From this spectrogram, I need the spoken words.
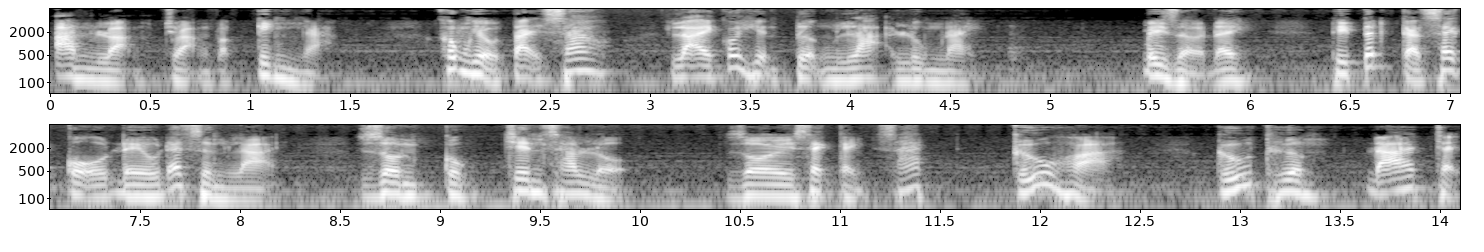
An loạn choạng và kinh ngạc, không hiểu tại sao lại có hiện tượng lạ lùng này. Bây giờ đây thì tất cả xe cộ đều đã dừng lại, dồn cục trên xa lộ, rồi xe cảnh sát, cứu hỏa, cứu thương đã chạy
